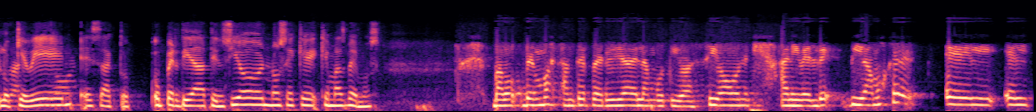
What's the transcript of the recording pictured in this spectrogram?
lo, que ven, exacto, o pérdida de atención, no sé qué, qué más vemos vemos bastante pérdida de la motivación a nivel de, digamos que el, el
